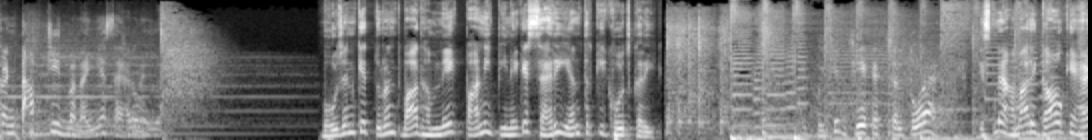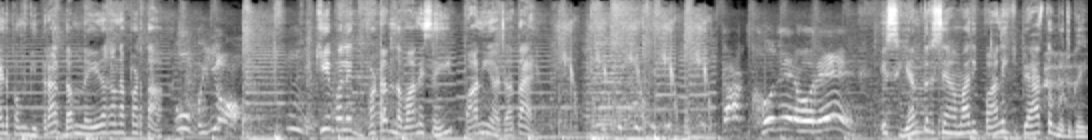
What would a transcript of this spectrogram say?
कंटाप चीज़ बनाई है शहर में। भोजन के तुरंत बाद हमने एक पानी पीने के शहरी यंत्र की खोज करी। भैया जे कैसे चलतो है। इसमें हमारे गाँव के हैंडपंप की तरह दम नहीं लगाना पड़ता। ओ भैया केवल एक बटन दबाने से ही पानी आ जाता है। क्या खोजे रहो रे? इस यंत्र से हमारी पानी की प्यास तो बुझ गई।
